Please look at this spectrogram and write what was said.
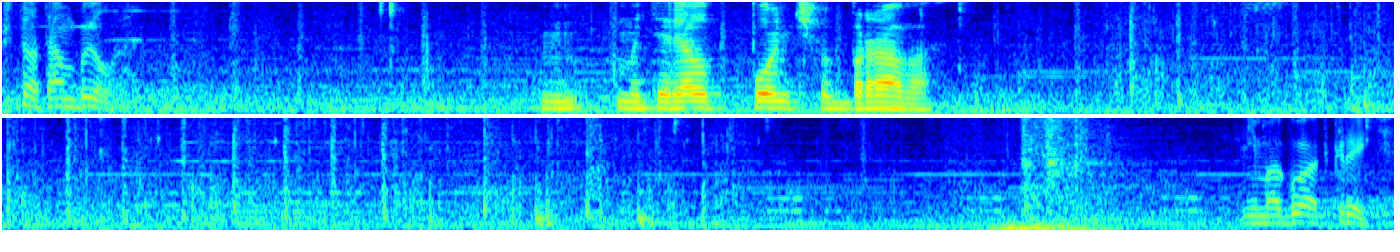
Что там было? М, Материал Пончо Браво. Не могу открыть.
